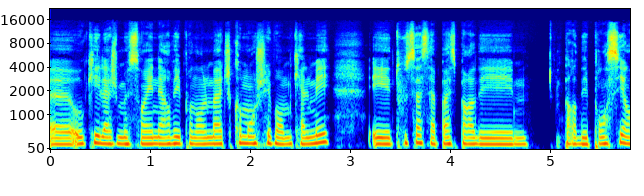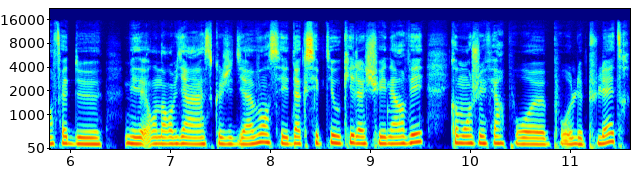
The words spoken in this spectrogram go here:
Euh, ok là je me sens énervée pendant le match comment je fais pour me calmer? Et tout ça ça passe par des par des pensées en fait de mais on en revient à ce que j'ai dit avant c'est d'accepter ok là je suis énervée comment je vais faire pour euh, pour le plus l'être?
